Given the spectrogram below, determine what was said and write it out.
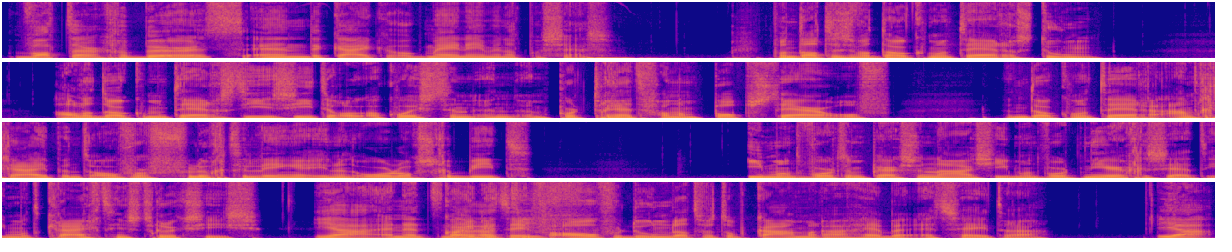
wat er gebeurt en de kijker ook meenemen in dat proces. Want dat is wat documentaires doen. Alle documentaires die je ziet, ook al is het een, een portret van een popster of een documentaire aangrijpend over vluchtelingen in een oorlogsgebied. Iemand wordt een personage, iemand wordt neergezet, iemand krijgt instructies. Ja, en het kan je dit even overdoen dat we het op camera hebben, et cetera? Ja,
